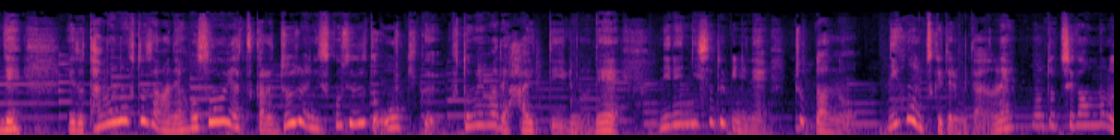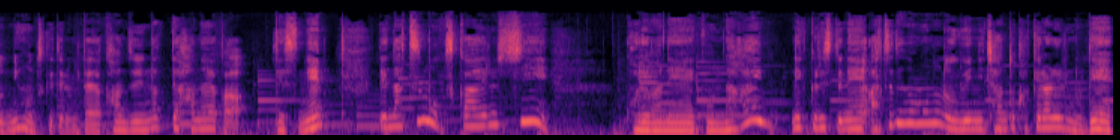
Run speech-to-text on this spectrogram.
で、えっと、玉の太さがね、細いやつから徐々に少しずつ大きく太めまで入っているので、2連にした時にね、ちょっとあの、2本つけてるみたいなね、ほんと違うもの2本つけてるみたいな感じになって華やかですね。で、夏も使えるし、これはね、この長いネックレスってね、厚手のものの上にちゃんとかけられるので、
